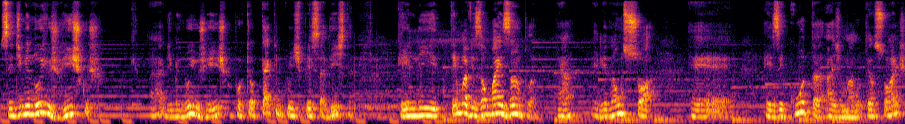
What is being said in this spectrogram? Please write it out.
você diminui os riscos, né? diminui os riscos, porque o técnico especialista ele tem uma visão mais ampla. Né? Ele não só é, executa as manutenções,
